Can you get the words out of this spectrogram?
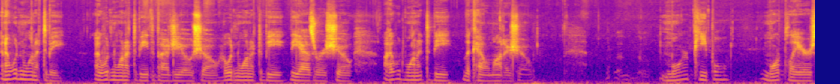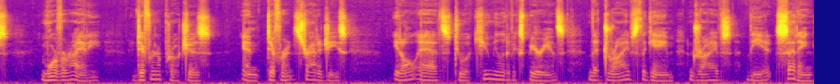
And I wouldn't want it to be. I wouldn't want it to be the Baggio show. I wouldn't want it to be the Azarus show. I would want it to be the Kalmata show. More people, more players, more variety, different approaches, and different strategies it all adds to a cumulative experience that drives the game, drives the setting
